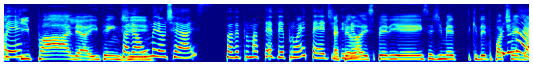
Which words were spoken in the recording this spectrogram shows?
TV. Que palha, entendi. pagar um milhão de reais pra ver por uma TV, por um iPad, É entendeu? pela experiência de met... que daí tu pode Bilionário,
